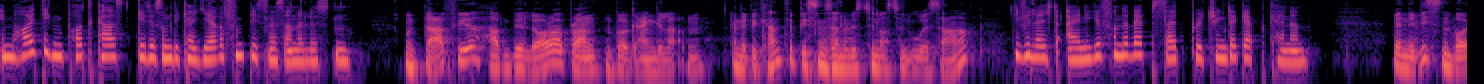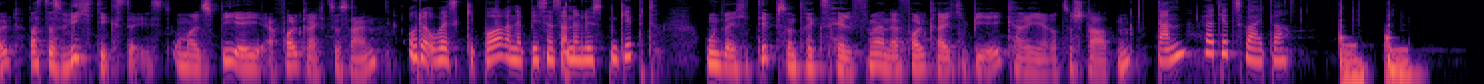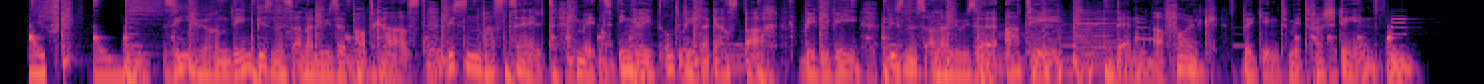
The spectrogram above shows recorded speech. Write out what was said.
Im heutigen Podcast geht es um die Karriere von Business Analysten. Und dafür haben wir Laura Brandenburg eingeladen, eine bekannte Business Analystin aus den USA, die vielleicht einige von der Website Bridging the Gap kennen. Wenn ihr wissen wollt, was das Wichtigste ist, um als BA erfolgreich zu sein, oder ob es geborene Business Analysten gibt, und welche Tipps und Tricks helfen, eine erfolgreiche BA-Karriere zu starten, dann hört jetzt weiter. Sie hören den Business Analyse Podcast Wissen was zählt mit Ingrid und Peter Gerstbach www.businessanalyse.at. Denn Erfolg beginnt mit Verstehen.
